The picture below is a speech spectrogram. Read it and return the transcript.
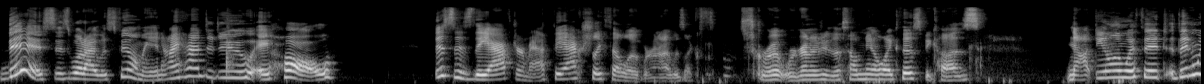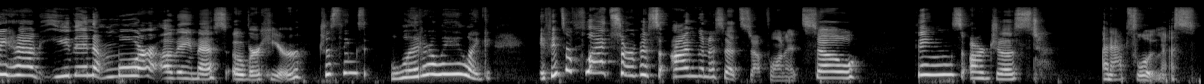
This is what I was filming. I had to do a haul this is the aftermath. They actually fell over, and I was like, screw it, we're going to do the thumbnail like this because not dealing with it. Then we have even more of a mess over here. Just things literally, like, if it's a flat surface, I'm going to set stuff on it. So things are just an absolute mess.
